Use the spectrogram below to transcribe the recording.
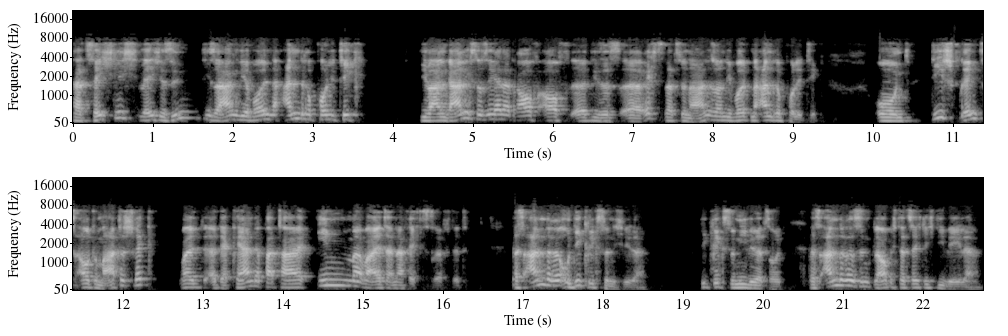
tatsächlich welche sind, die sagen, wir wollen eine andere Politik. Die waren gar nicht so sehr darauf auf äh, dieses äh, Rechtsnationale, sondern die wollten eine andere Politik. Und die sprengt's automatisch weg, weil der Kern der Partei immer weiter nach rechts driftet. Das andere, und die kriegst du nicht wieder. Die kriegst du nie wieder zurück. Das andere sind, glaube ich, tatsächlich die Wähler.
